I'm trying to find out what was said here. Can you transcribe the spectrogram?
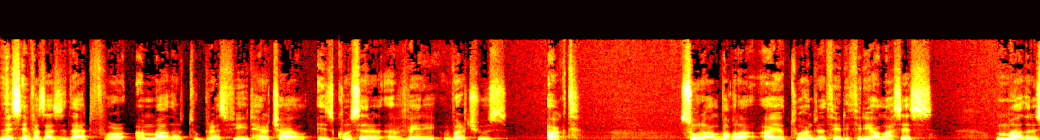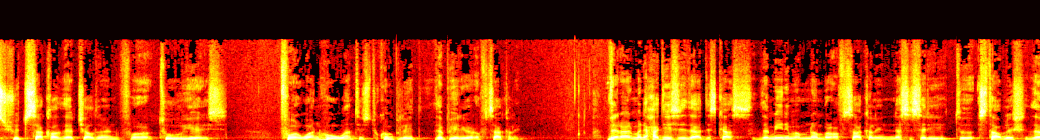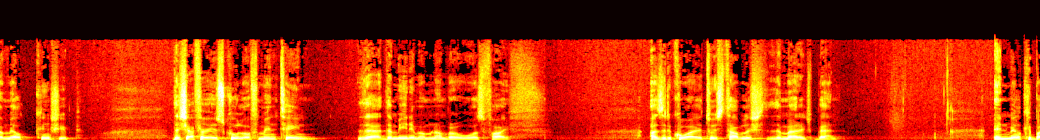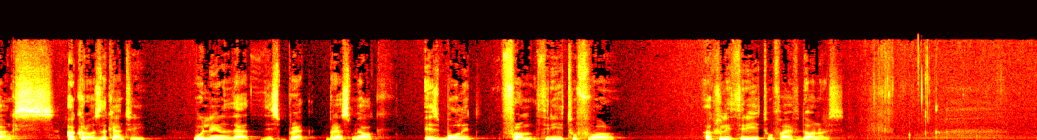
This emphasizes that for a mother to breastfeed her child is considered a very virtuous act. Surah Al Baqarah, ayah 233, Allah says, Mothers should suckle their children for two years, for one who wants to complete the period of suckling. There are many hadiths that discuss the minimum number of suckling necessary to establish the milk kinship. The Shafi'i school of maintain that the minimum number was five, as required to establish the marriage ban. In milk banks across the country, we learn that this breast milk is bullied from three to four, actually three to five donors.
